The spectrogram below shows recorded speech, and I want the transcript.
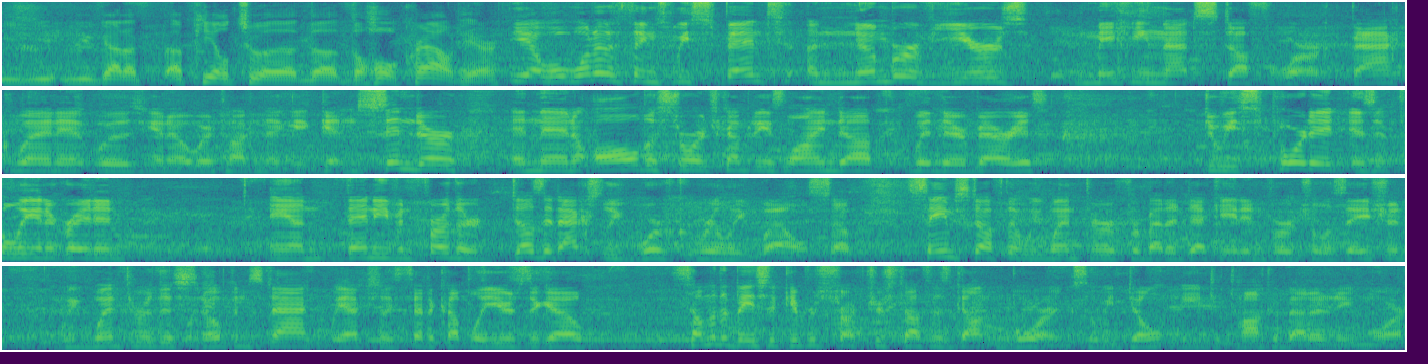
you, you got to appeal to a, the, the whole crowd here. Yeah, well one of the things, we spent a number of years making that stuff work. Back when it was, you know, we are talking to getting Cinder, and then all the storage companies lined up with their various do we support it? Is it fully integrated? And then even further, does it actually work really well? So same stuff that we went through for about a decade in virtualization. We went through this in OpenStack. We actually said a couple of years ago, some of the basic infrastructure stuff has gotten boring, so we don't need to talk about it anymore.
